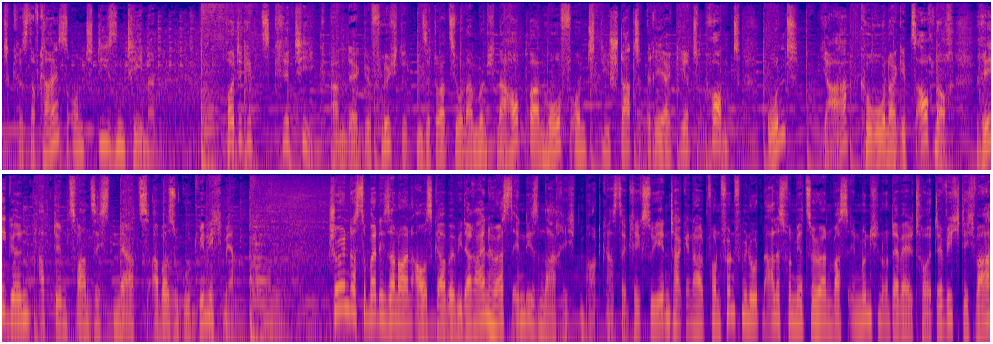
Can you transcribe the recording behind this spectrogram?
Mit Christoph Kreis und diesen Themen. Heute gibt's Kritik an der geflüchteten Situation am Münchner Hauptbahnhof und die Stadt reagiert prompt. Und ja, Corona gibt's auch noch. Regeln ab dem 20. März aber so gut wie nicht mehr. Schön, dass du bei dieser neuen Ausgabe wieder reinhörst in diesen Nachrichtenpodcast. Da kriegst du jeden Tag innerhalb von fünf Minuten alles von mir zu hören, was in München und der Welt heute wichtig war.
